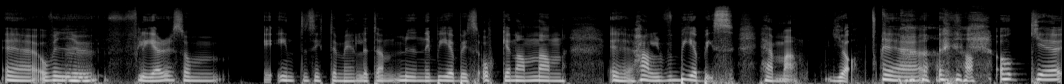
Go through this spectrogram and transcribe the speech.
Eh, och vi är ju Mm. fler som inte sitter med en liten minibebis och en annan eh, halvbebis hemma. Ja. Eh, ja. och, eh,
